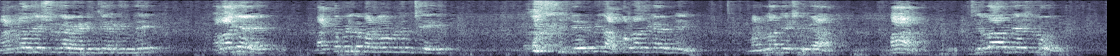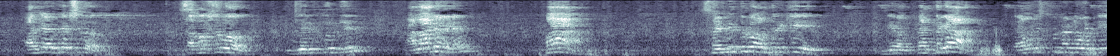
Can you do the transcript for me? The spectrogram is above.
మండలాధ్యక్షుడిగా వేయడం జరిగింది. అలాగే నక్కపిల్లి మండలం నుంచి జేపీల అప్పలరాజు గారిని మండలాధ్యక్షుడిగా మా జిల్లా అధ్యక్షులు అజయ్ అధ్యక్షులు సమక్షంలో జరుగుతుంది. అలాగే మా సన్నిధులు అందరికీ పెద్దగా వ్యవహరిస్తున్నటువంటి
